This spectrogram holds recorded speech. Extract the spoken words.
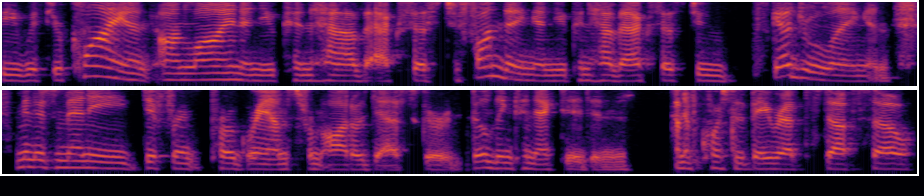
be with your client online and you can have access to funding and you can have access to scheduling. And I mean, there's many different programs from Autodesk or Building Connected and and of course the Bay Rep stuff. So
